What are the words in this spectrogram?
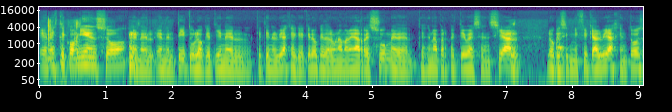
en este comienzo, en el, título que tiene el, que tiene el viaje, que creo que de alguna manera resume desde una perspectiva esencial lo que significa el viaje en todos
